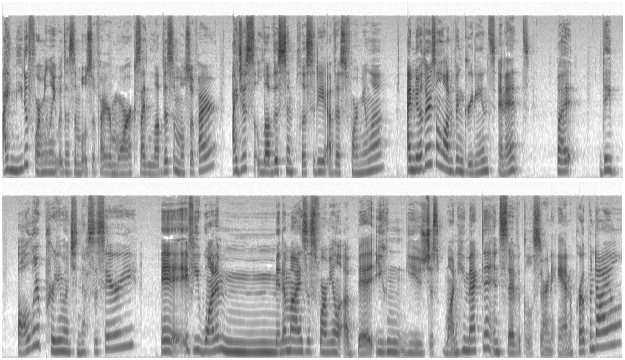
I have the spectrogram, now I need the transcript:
I need to formulate with this emulsifier more because I love this emulsifier. I just love the simplicity of this formula. I know there's a lot of ingredients in it, but they all are pretty much necessary. If you want to minimize this formula a bit, you can use just one humectant instead of glycerin and propanediol.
